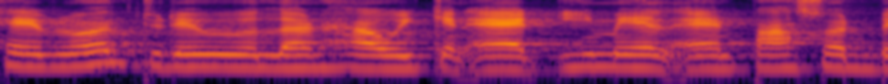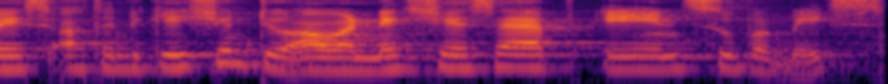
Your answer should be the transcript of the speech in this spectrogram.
Hey everyone, today we will learn how we can add email and password based authentication to our Next.js app in Supabase.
